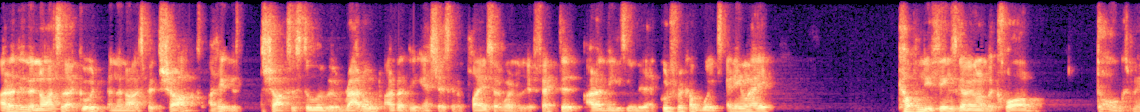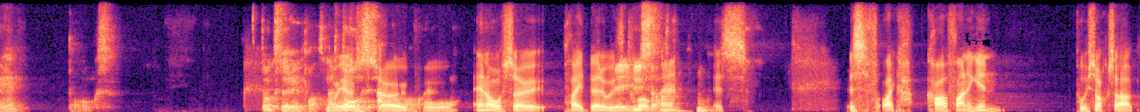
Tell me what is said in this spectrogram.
I don't think the Knights are that good, and the Knights beat the Sharks. I think the Sharks are still a little bit rattled. I don't think SJ's is going to play, so it won't really affect it. I don't think he's going to be that good for a couple of weeks anyway. Couple new things going on at the club. Dogs, man, dogs. Dogs 13 plus. No, we are dogs the so poor, and also played better with Yeah, 12 men. It's it's like Kyle Flanagan. Pull socks up.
